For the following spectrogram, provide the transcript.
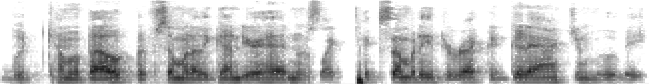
would come about, but if someone had a gun to your head and was like, pick somebody to direct a good action movie,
